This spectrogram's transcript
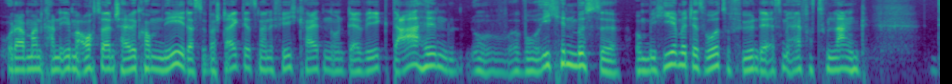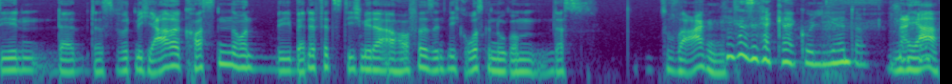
oder man kann eben auch zur Entscheidung kommen, nee, das übersteigt jetzt meine Fähigkeiten und der Weg dahin, wo ich hin müsste, um mich hiermit jetzt wohlzufühlen, der ist mir einfach zu lang. Den, der, das wird mich Jahre kosten und die Benefits, die ich mir da erhoffe, sind nicht groß genug, um das zu wagen. Sehr kalkulierend. naja,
